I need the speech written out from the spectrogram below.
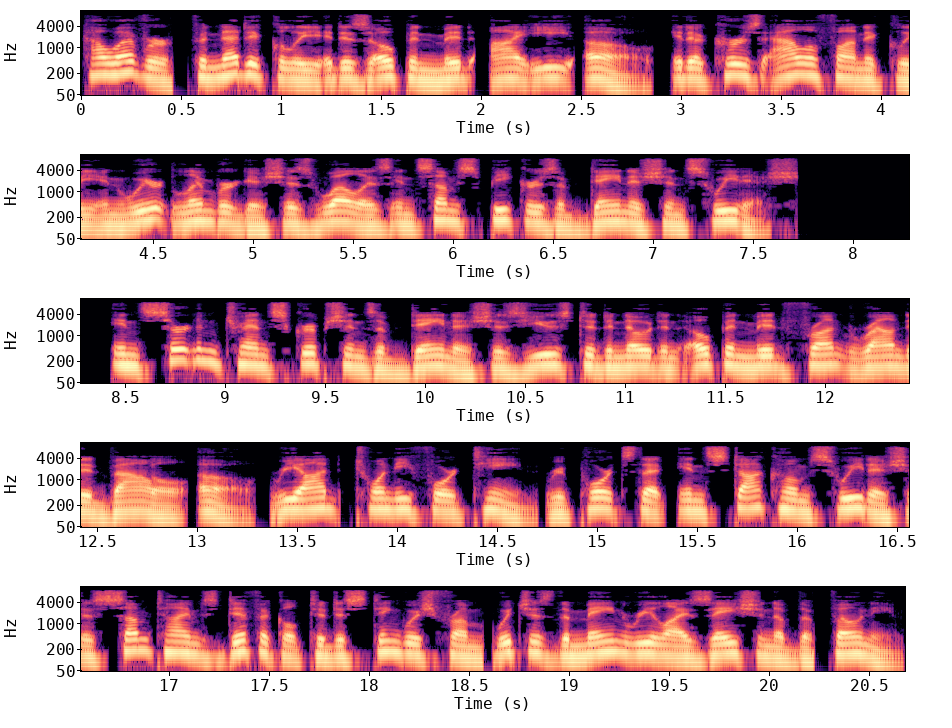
However, phonetically it is open mid, i.e. It occurs allophonically in Weert Limburgish as well as in some speakers of Danish and Swedish. In certain transcriptions of Danish is used to denote an open mid-front rounded vowel o. Riad 2014 reports that in Stockholm Swedish is sometimes difficult to distinguish from which is the main realization of the phoneme.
